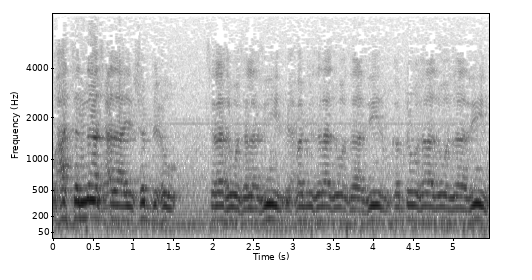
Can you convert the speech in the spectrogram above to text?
وحتى الناس على أن يسبحوا 33 ويحمدوا 33 ويكبروا 33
